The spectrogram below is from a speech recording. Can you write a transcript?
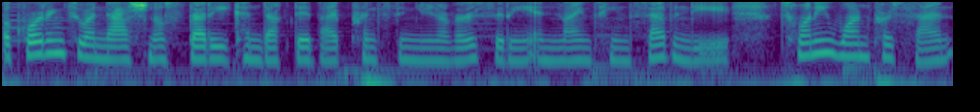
According to a national study conducted by Princeton University in 1970, 21%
